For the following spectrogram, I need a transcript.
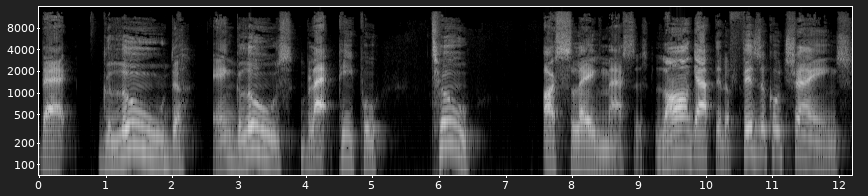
that glued and glues black people to our slave masters long after the physical chains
